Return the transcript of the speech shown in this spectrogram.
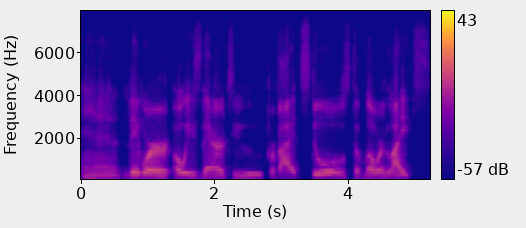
And they were always there to provide stools to lower lights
